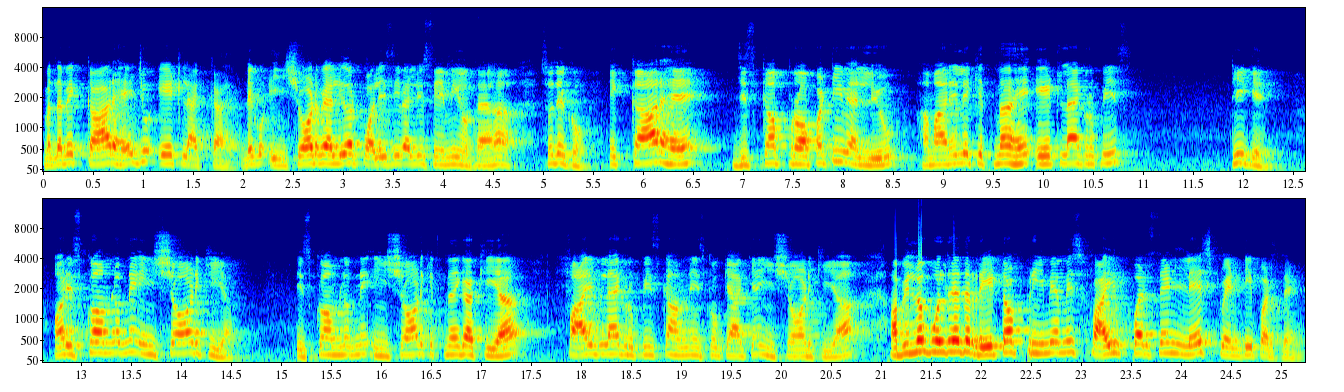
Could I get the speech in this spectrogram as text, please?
मतलब एक कार है जो एट लाख का है। देखो इंश्योर्ड वैल्यू और पॉलिसी वैल्यू सेम ही होता है हाँ। सो so देखो एक कार है जिसका प्रॉपर्टी वैल्यू हमारे लिए कितना है? एट लाख रुपीस ठीक है? और इसको हम लोग ने इंश्योर्ड किया। इसको हम लोग ने इंश्योर्ड कितने का किया? फाइव लाख रुपीज़ का हमने इसको क्या किया? इंश्योर्ड किया। अभी लोग बोल रहे थे rate of premium is five percent less twenty percent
